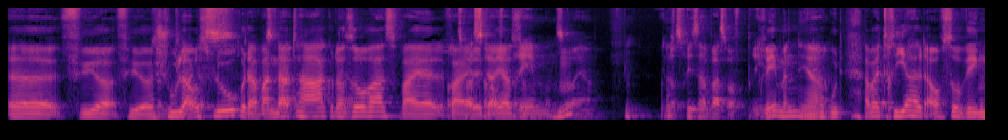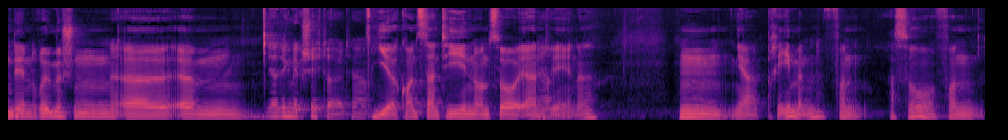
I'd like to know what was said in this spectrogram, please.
äh, für, für Schulausflug Tages- oder. Wandertag oder Ja. sowas, weil, weil da ja so, Bremen und so, ja. In Ostfriesland war es auf Bremen. Bremen, ja, gut. Aber Trier halt auch so wegen den römischen äh, ähm, Ja, wegen der Geschichte halt, ja. hier Konstantin und so irgendwie, ne? Hm, ja, Bremen von, ach so, von,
